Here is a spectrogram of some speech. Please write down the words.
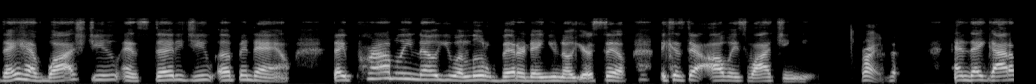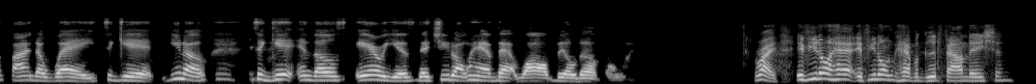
They have watched you and studied you up and down. They probably know you a little better than you know yourself because they're always watching you. Right. And they got to find a way to get, you know, to get in those areas that you don't have that wall built up on. Right. If you don't have if you don't have a good foundation,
